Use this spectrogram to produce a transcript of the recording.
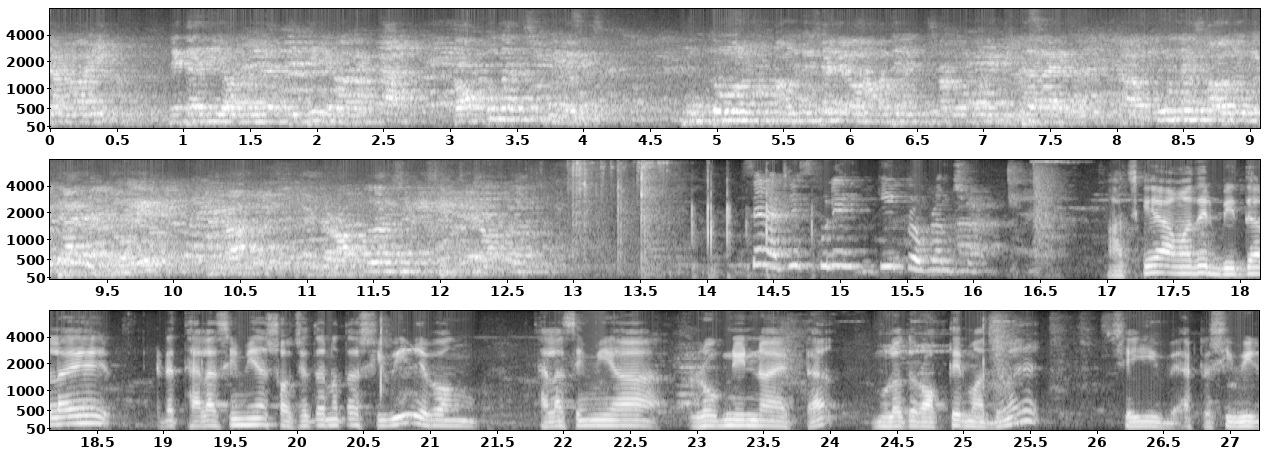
জানুয়ারি। নেতাজি জন্মজয়ন্তীর দিন এবং একটা রক্তদান শিবির হয়েছে। মুক্তমন ফাউন্ডেশন এবং আমাদের সর্বোপরি বিদ্যালয়ের পূর্ণ সহযোগিতায় উদ্যোগে আমরা একটা রক্তদান শিবির স্বেচ্ছায় রক্তদান স্যার আজকে স্কুলে কি প্রোগ্রাম ছিল? আজকে আমাদের বিদ্যালয়ে একটা থ্যালাসেমিয়া সচেতনতা শিবির এবং থ্যালাসেমিয়া রোগ নির্ণয় একটা, মূলত রক্তের মাধ্যমে সেই একটা শিবির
